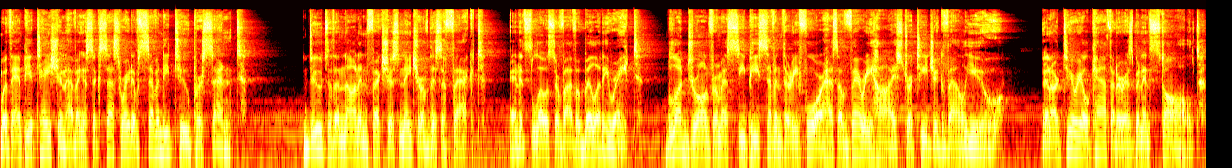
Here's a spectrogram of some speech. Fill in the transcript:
with amputation having a success rate of 72%. Due to the non-infectious nature of this effect and its low survivability rate, blood drawn from SCP-734 has a very high strategic value. An arterial catheter has been installed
